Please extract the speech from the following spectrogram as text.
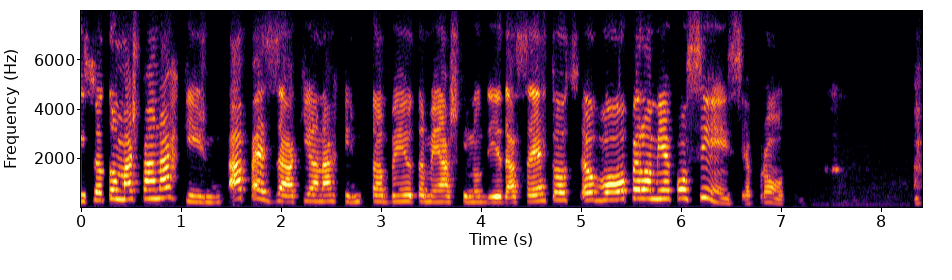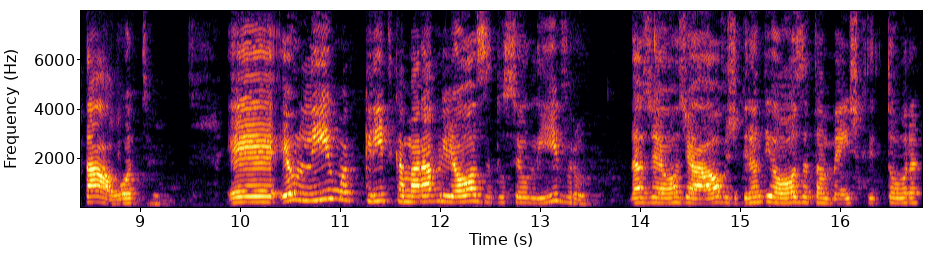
isso, eu tô mais para anarquismo. Apesar que anarquismo também, eu também acho que no dia dá certo, eu, eu vou pela minha consciência, pronto. Tá ótimo. É, eu li uma crítica maravilhosa do seu livro, da Georgia Alves, grandiosa também, escritora,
